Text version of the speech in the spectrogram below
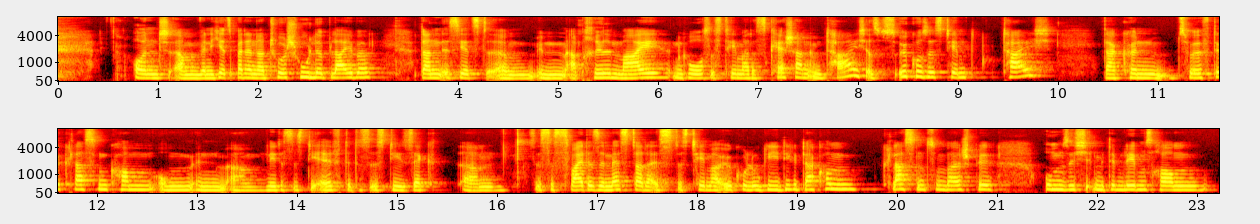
Und ähm, wenn ich jetzt bei der Naturschule bleibe, dann ist jetzt ähm, im April, Mai ein großes Thema das Keschern im Teich, also das Ökosystem Teich. Da können zwölfte Klassen kommen, um in, ähm, nee, das ist die elfte, das ist die Sek, ähm, das ist das zweite Semester, da ist das Thema Ökologie, die, da kommen Klassen zum Beispiel um sich mit dem Lebensraum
